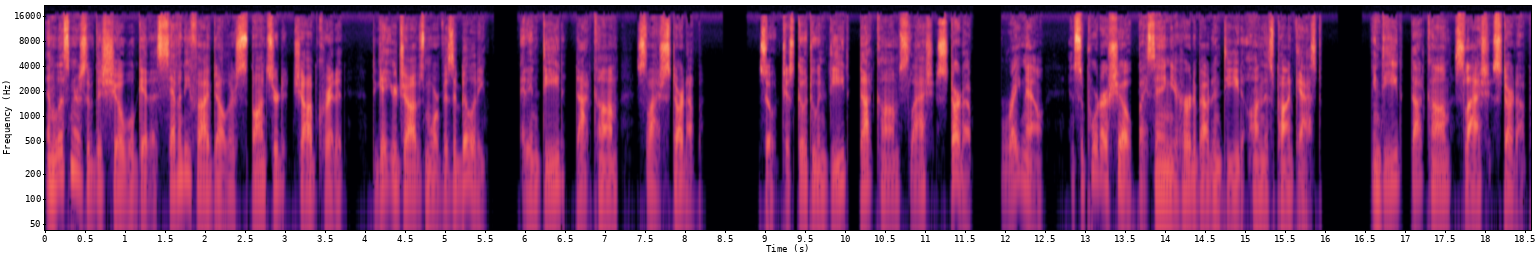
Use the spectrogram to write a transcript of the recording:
And listeners of this show will get a $75 sponsored job credit to get your jobs more visibility at indeed.com slash startup. So just go to indeed.com slash startup right now and support our show by saying you heard about Indeed on this podcast. Indeed.com slash startup.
